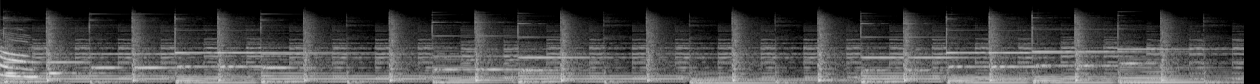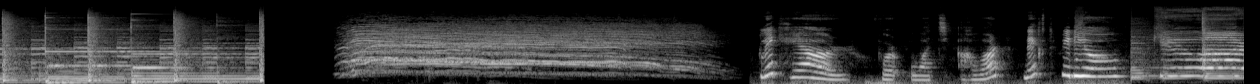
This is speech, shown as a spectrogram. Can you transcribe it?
Let's. Click here for watch our next video. Q R S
